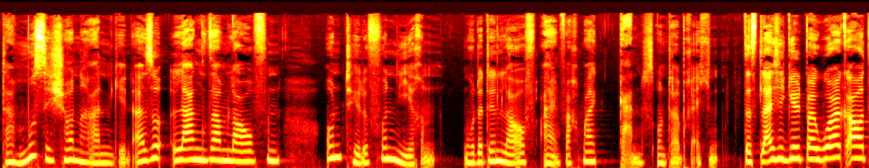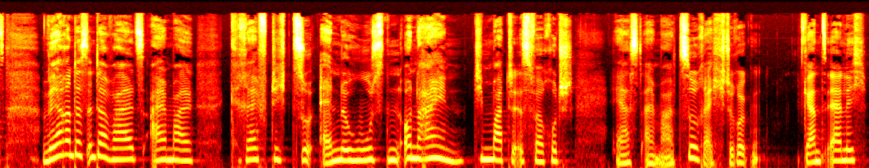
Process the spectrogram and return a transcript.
da muss ich schon rangehen. Also langsam laufen und telefonieren oder den Lauf einfach mal ganz unterbrechen. Das gleiche gilt bei Workouts. Während des Intervalls einmal kräftig zu Ende husten. Oh nein, die Matte ist verrutscht. Erst einmal zurechtrücken. Ganz ehrlich,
